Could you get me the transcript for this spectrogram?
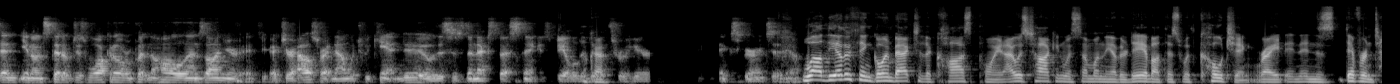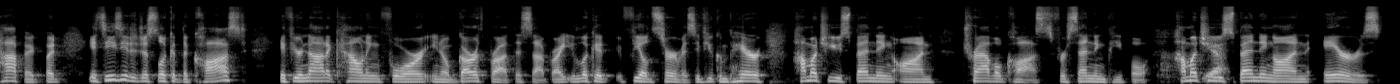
and you know instead of just walking over and putting the Hololens on your at, at your house right now, which we can't do, this is the next best thing is be able to okay. do it through here experience it. Yeah. Well, the other thing, going back to the cost point, I was talking with someone the other day about this with coaching, right? And in this different topic, but it's easy to just look at the cost if you're not accounting for, you know, Garth brought this up, right? You look at field service. If you compare how much are you spending on travel costs for sending people, how much yeah. are you spending on errors,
